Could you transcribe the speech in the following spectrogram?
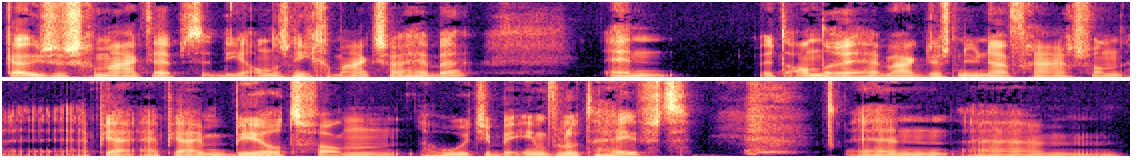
keuzes gemaakt hebt die je anders niet gemaakt zou hebben. En het andere, hè, waar ik dus nu naar vraag, is van, heb, jij, heb jij een beeld van hoe het je beïnvloed heeft? En um,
